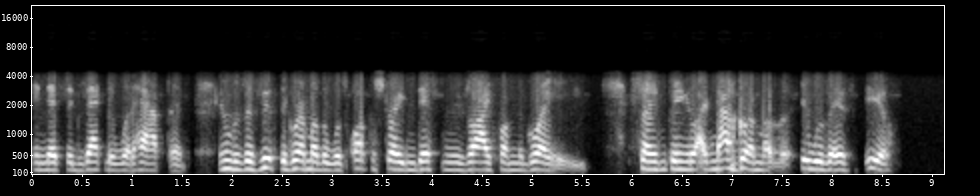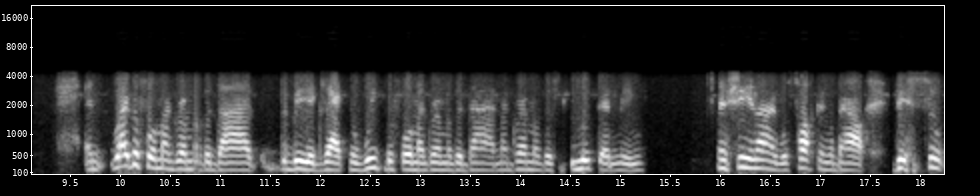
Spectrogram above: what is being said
and that's exactly what happened. And it was as if the grandmother was orchestrating Destiny's life from the grave. Same thing like my grandmother. It was as if. And right before my grandmother died, to be exact, the week before my grandmother died, my grandmother looked at me and she and I was talking about this suit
